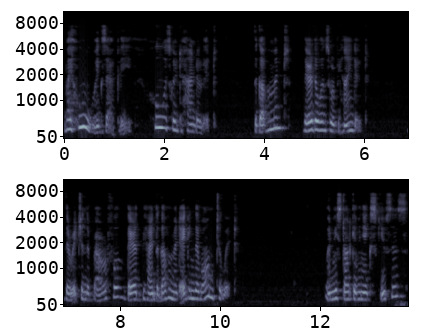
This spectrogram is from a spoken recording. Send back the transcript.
by whom exactly? Who is going to handle it? The government? They're the ones who are behind it. The rich and the powerful, they're behind the government, egging them on to it. When we start giving excuses,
